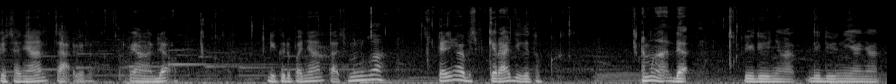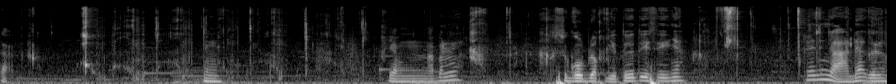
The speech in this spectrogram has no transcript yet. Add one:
kisah nyata gitu. Yang ada di kehidupan nyata. Cuman gua kayaknya nggak habis pikir aja gitu. Emang ada di dunia di dunia nyata. Hmm. yang apa nih segoblok gitu itu istrinya kayaknya nggak ada gitu.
